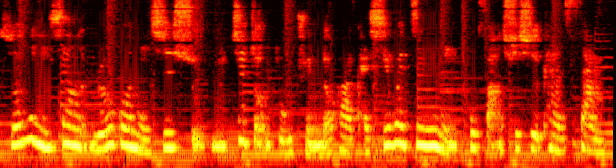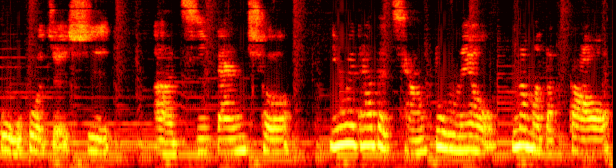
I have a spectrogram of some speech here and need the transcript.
所以，像如果你是属于这种族群的话，凯西会建议你不妨试试看散步，或者是呃骑单车，因为它的强度没有那么的高。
